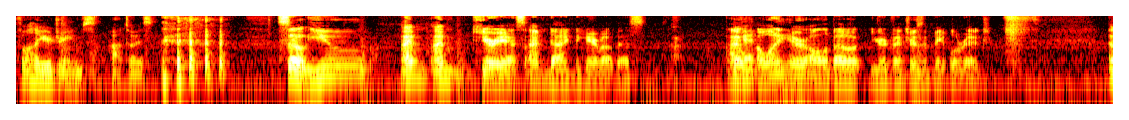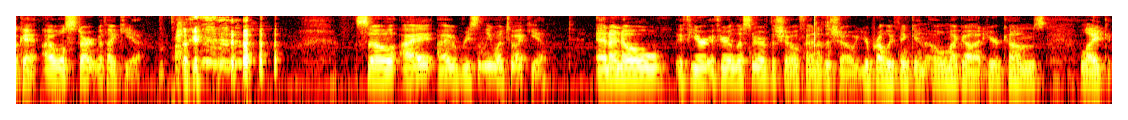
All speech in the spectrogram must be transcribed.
Follow your dreams, Hot Toys. So you, I'm I'm curious. I'm dying to hear about this. I Okay. I want to hear all about your adventures in Maple Ridge. Okay, I will start with IKEA. Okay. So I I recently went to IKEA, and I know if you're if you're a listener of the show, fan of the show, you're probably thinking, oh my god, here comes like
